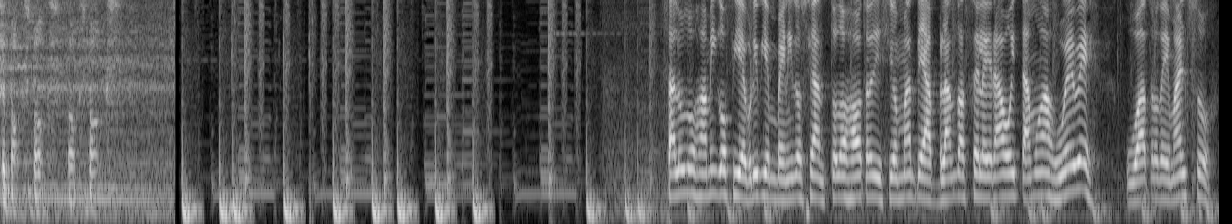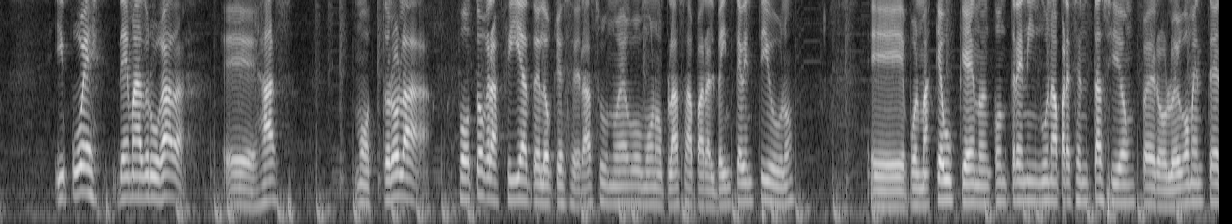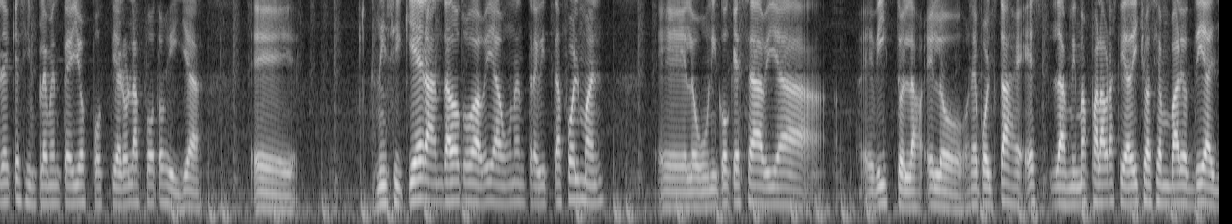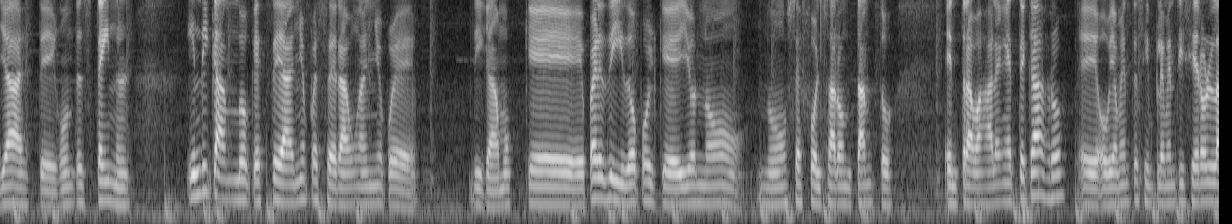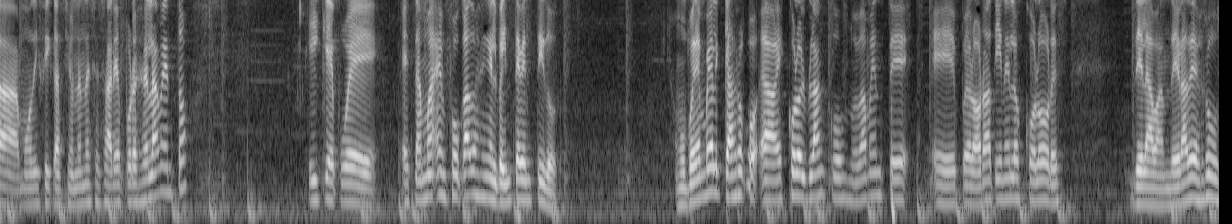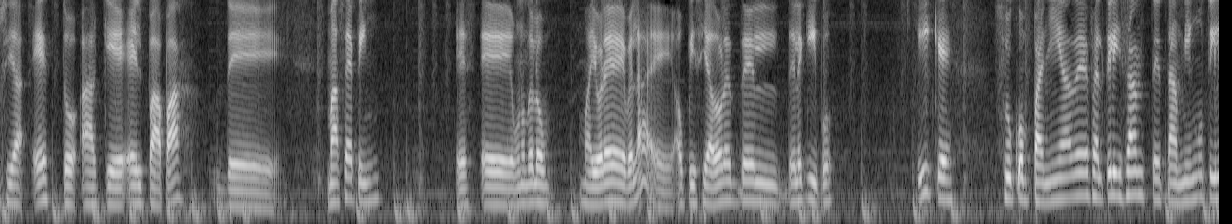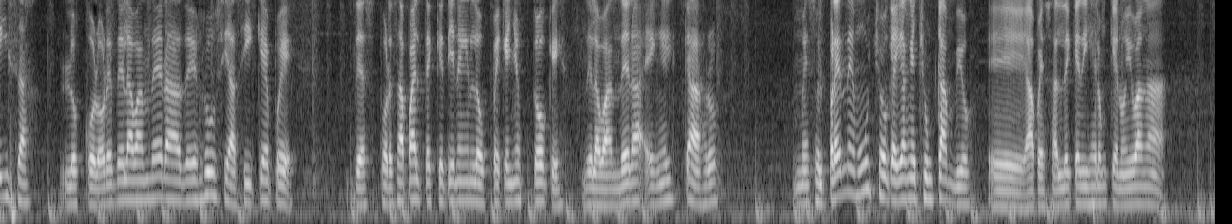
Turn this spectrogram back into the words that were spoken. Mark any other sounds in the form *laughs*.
So box, box, box, box. Saludos amigos fiebre y bienvenidos sean todos a otra edición más de Hablando Acelerado. Hoy estamos a jueves 4 de marzo. Y pues de madrugada, eh, Haas mostró la fotografía de lo que será su nuevo monoplaza para el 2021. Eh, por más que busqué, no encontré ninguna presentación, pero luego me enteré que simplemente ellos postearon las fotos y ya. Eh, ni siquiera han dado todavía una entrevista formal. Eh, lo único que se había visto en, los reportajes es las mismas palabras que ya dicho hace varios días ya este Gunther Steiner, indicando que este año pues será un año pues digamos que perdido porque ellos no, no se esforzaron tanto en trabajar en este carro. Eh, obviamente simplemente hicieron las modificaciones necesarias por el reglamento y que pues están más enfocados en el 2022. Como pueden ver el carro ah, es color blanco nuevamente, eh, pero ahora tiene los colores de la bandera de Rusia. Esto a que el papá de Mazepin es eh, uno de los mayores ¿verdad? Eh, auspiciadores del, equipo y que su compañía de fertilizante también utiliza los colores de la bandera de Rusia, así que pues por esa parte es que tienen los pequeños toques de la bandera en el carro. Me sorprende mucho que hayan hecho un cambio, eh, a pesar de que dijeron que no iban a,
